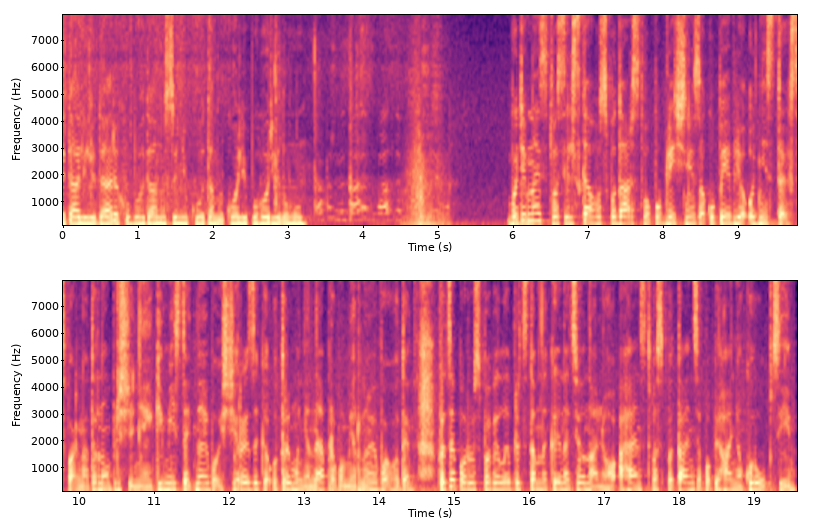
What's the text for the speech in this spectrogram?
Віталію Дереху, Богдану Синюку та Миколі Погорілому. Будівництво, сільське господарство, публічні закупівлі одні з тих сфер на Тернопільщині, які містять найвищі ризики отримання неправомірної вигоди. Про це порозповіли представники Національного агентства з питань запобігання корупції.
